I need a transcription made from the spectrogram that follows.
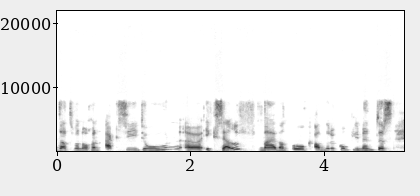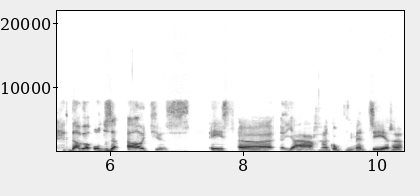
dat we nog een actie doen, ikzelf, maar dan ook andere complimenters, dat we onze oudjes is uh, ja, gaan complimenteren.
